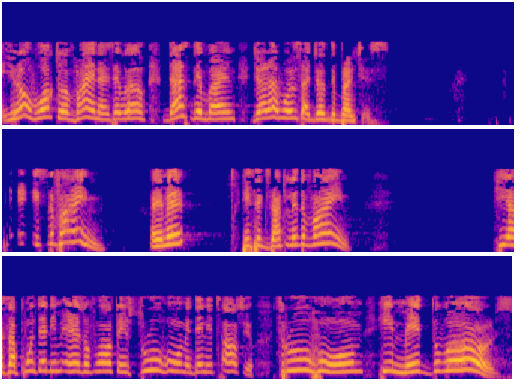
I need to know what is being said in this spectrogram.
You don't walk to a vine and say, well, that's the vine, the other ones are just the branches. It's the vine. Amen? He's exactly the vine. He has appointed him heirs of all things through whom, and then he tells you, through whom he made the worlds.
